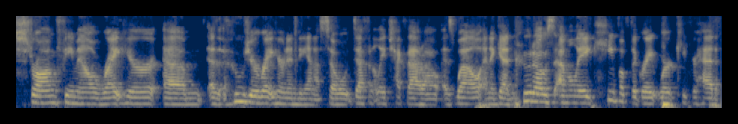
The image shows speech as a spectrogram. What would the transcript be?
strong female right here um as a Hoosier right here in Indiana. So definitely check that out as well. And again, kudos Emily, keep up the great work. Keep your head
